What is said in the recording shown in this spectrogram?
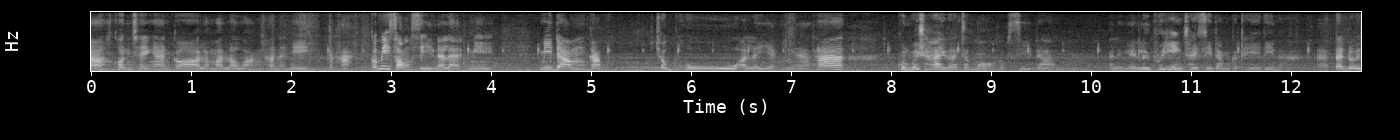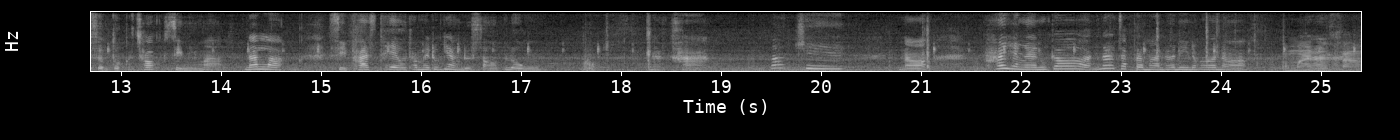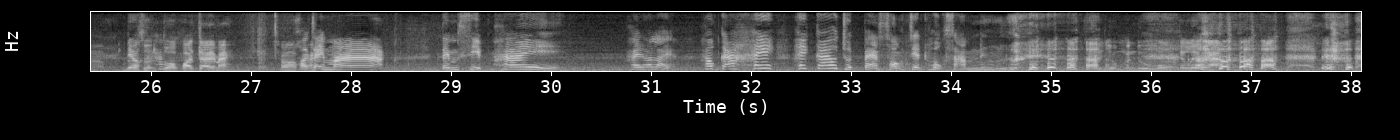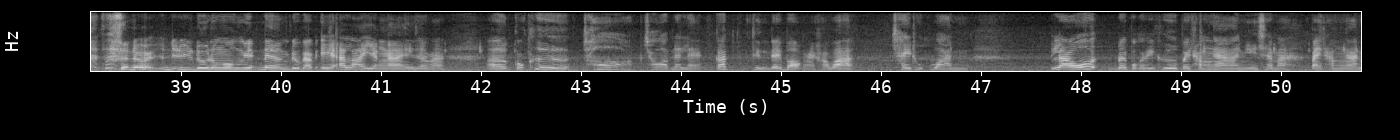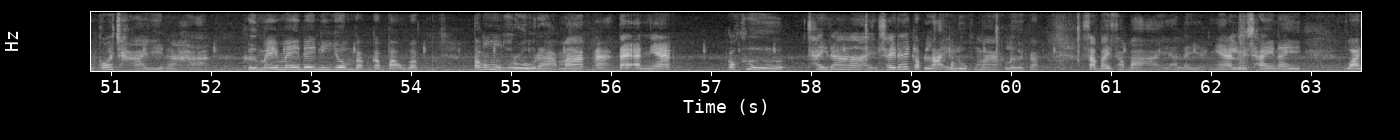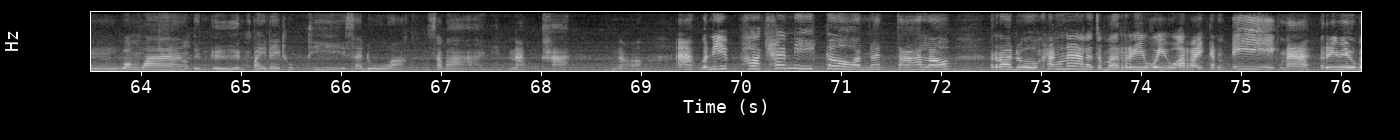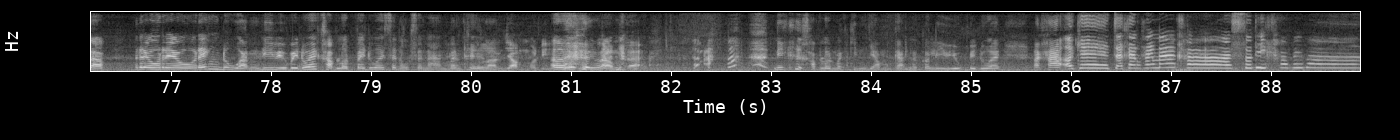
นะคนใช้งานก็ระมัดระวังเท่านั้นเองนะคะก็มีสองสีนั่นแหละมีมีดำกับชมพูอะไรอย่างเงี้ยถ้าคุณผู้ชายก็จะเหมาะกับสีดำอะไรเงี้ยหรือผู้หญิงใช้สีดำก็เท่ดีนะอะแต่โดยส่วนตัวก็ชอบสีนี้มากน่ารัก สีพาสเทลทำให้ทุกอย่างดูซอฟต์ลงนะคะโอเคเนาะถ้าอย่างนั้นก็น่าจะประมาณเท่านี้นะพ่อเนาะประมาณนี้ครับเดี๋ยวโส่วนตัวพอใจไหมชอบไหมพอใจมาก เต็มสิบให้ให้เท่าไหร่อะเท่ากับให้ให้เก้าจุดแปดสองเจ็ดหกสามหนึ่งเลยสยมมันดูงงจังเลยเนี่ยดูดูงงนิดนึงดูแบบเอ๊ะอะไรยังไงใช่ไหม เออก็คือชอบชอบนั่นแหละ ก็ถึงได้บอกนะคะว่าใช้ทุกวัน แล้วโดยปกติคือไปทำงานอย่างนี้ใช่ไหมไปทำงานก็ใช้นะคะ คือไม่ไม่ได้นิยมแบบกระเป๋าแบบต้องหรูหรามากนะ แต่อันเนี้ยก็คือใช้ได้ใช้ได้กับหลายลุคมากเลยแบบสบายๆอะไรอย่างเงี้ยหรือใช้ในวันว่างๆอื่นๆ ไปได้ทุกที่สะดวกสบายนะคะ เนาะอะวันนี้พอแค่นี้ก่อนนะจ๊ะแล้วรอดูครั้งหน้าเราจะมารีวิวอะไรกันอีกนะ รีวิวแบบเร็วๆเร่งด่วนรีวิวไปด้วยขับรถไปด้วยสนุกสนานบันเทิงร้านยำพอดีเออร้านยำได้นี่คือขับรถมากินยำกันแล้วก็รีวิวไปด้วยนะคะ โอเคเจอกันข้างหน้าค่ะ สวัสดีค่ะ บ๊ายบาย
